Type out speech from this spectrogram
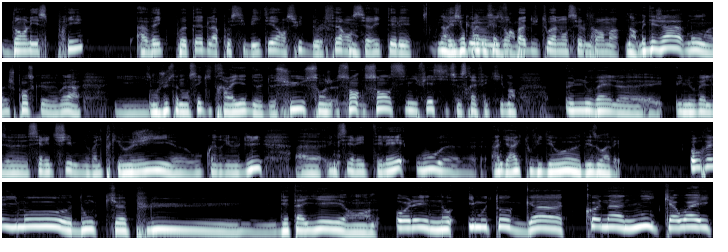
dans l'esprit, avec peut-être la possibilité ensuite de le faire en Hmm. série télé. Non, ils pas n'ont format. pas du tout annoncé le Non. format? Non, mais déjà, bon, euh, je pense que voilà, ils ont juste annoncé qu'ils travaillaient de- dessus sans, sans, sans signifier si ce serait effectivement une nouvelle, euh, une nouvelle euh, série de films, une nouvelle trilogie euh, ou quadrilogie, une série de télé ou un direct ou vidéo des OAV. Oreimo, donc plus détaillé en Ore no Imuto ga Kona ni Kawai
